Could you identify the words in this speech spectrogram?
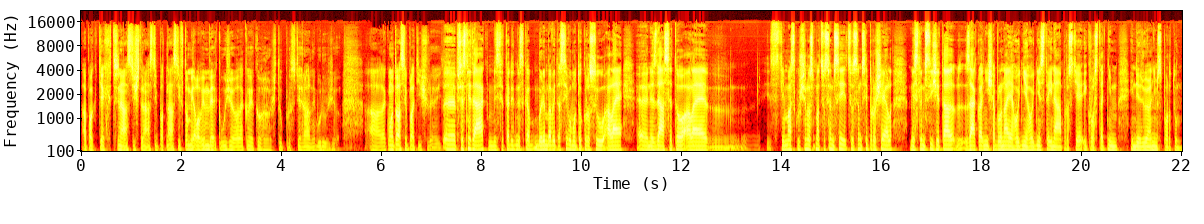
A pak těch 13, 14, 15 v tom jalovém věku, že jo, takový jako, už tu prostě hrát nebudu, že jo. A tak ono to asi platí všude. E, přesně tak, my se tady dneska budeme bavit asi o motokrosu, ale nezdá se to, ale mm, s těma zkušenostmi, co jsem si, co jsem si prošel, myslím si, že ta základní šablona je hodně, hodně stejná prostě i k ostatním individuálním sportům.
